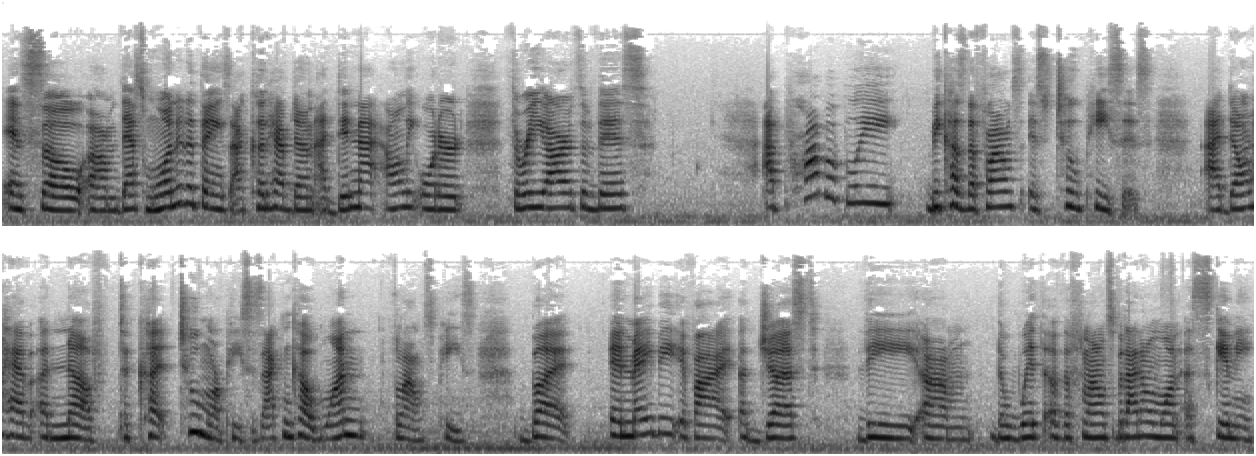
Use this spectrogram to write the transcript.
And so um, that's one of the things I could have done. I did not I only ordered three yards of this. I probably because the flounce is two pieces I don't have enough to cut two more pieces. I can cut one flounce piece, but and maybe if I adjust the um the width of the flounce but i don't want a skinny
